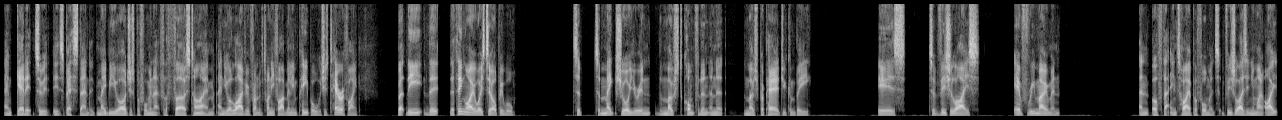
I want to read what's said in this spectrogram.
and get it to it, its best standard. Maybe you are just performing that for the first time and you're live in front of 25 million people, which is terrifying. But the the the thing I always tell people to to make sure you're in the most confident and the, the most prepared you can be is to visualize every moment and of that entire performance. Visualize it in your mind. I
